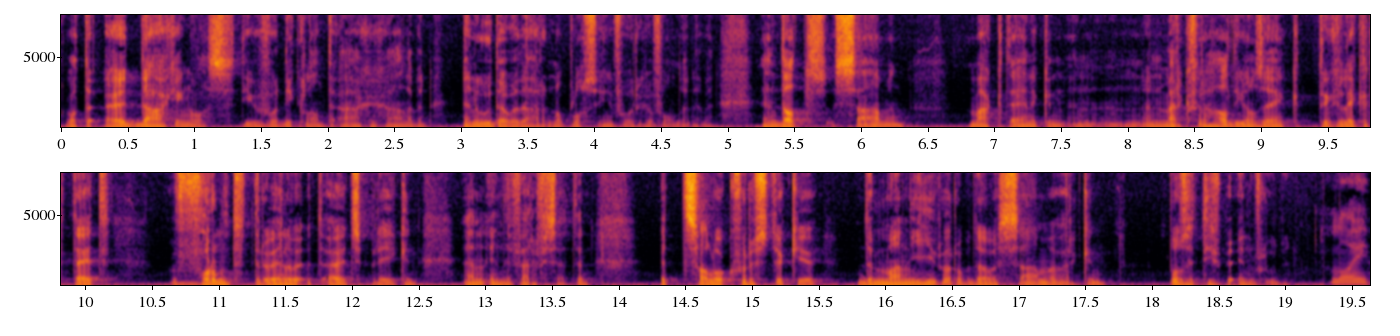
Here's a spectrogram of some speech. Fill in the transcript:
wat de uitdaging was die we voor die klanten aangegaan hebben en hoe dat we daar een oplossing voor gevonden hebben. En dat samen maakt eigenlijk een, een, een merkverhaal die ons eigenlijk tegelijkertijd vormt terwijl we het uitspreken en in de verf zetten. Het zal ook voor een stukje de manier waarop dat we samenwerken positief beïnvloeden. Mooi.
